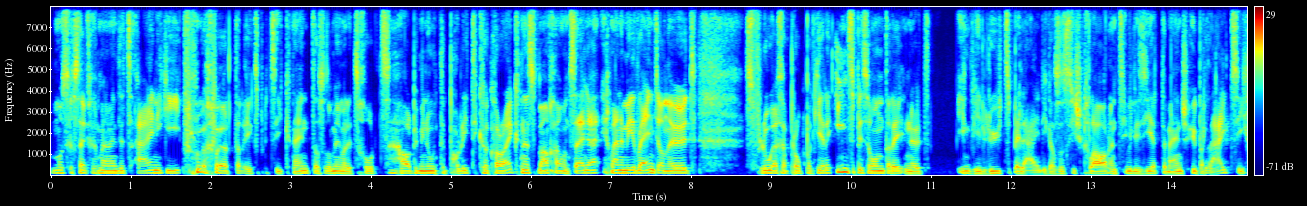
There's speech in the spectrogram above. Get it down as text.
muss ich sagen, wir haben jetzt einige Fluchwörter explizit genannt, also da müssen wir jetzt kurz eine halbe Minute Political Correctness machen und sagen, ich meine, wir wollen ja nicht das Fluchen propagieren, insbesondere nicht irgendwie Leute beleidigen. Also es ist klar, ein zivilisierter Mensch überlegt sich,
